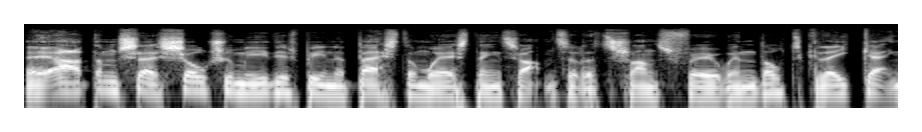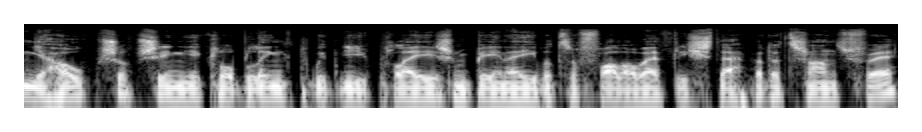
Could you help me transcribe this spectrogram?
Uh, Adam says social media's been the best and worst thing to happen to the transfer window. It's great getting your hopes up, seeing your club linked with new players and being able to follow every step of the transfer.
